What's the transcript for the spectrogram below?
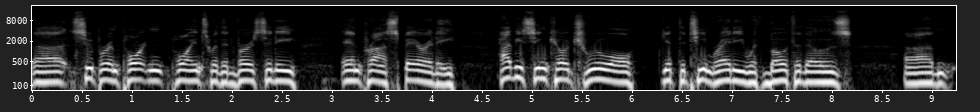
uh, super important points with adversity and prosperity. Have you seen Coach Rhule get the team ready with both of those? Um,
